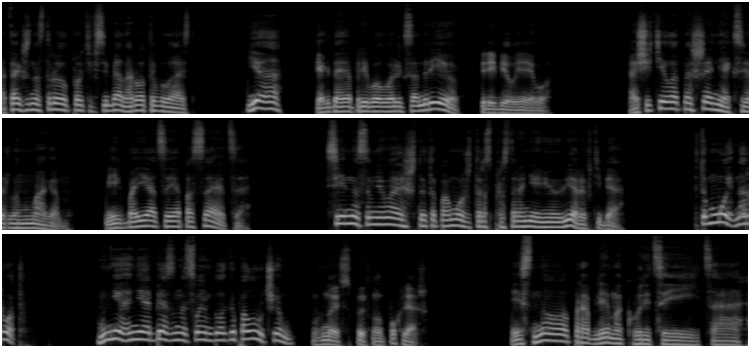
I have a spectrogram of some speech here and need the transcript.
а также настроил против себя народ и власть. Я, когда я прибыл в Александрию, перебил я его, ощутил отношение к светлым магам, их боятся и опасаются. Сильно сомневаюсь, что это поможет распространению веры в тебя. Это мой народ. Мне они обязаны своим благополучием, — вновь вспыхнул Пухляш. И снова проблема курицы и яйца.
